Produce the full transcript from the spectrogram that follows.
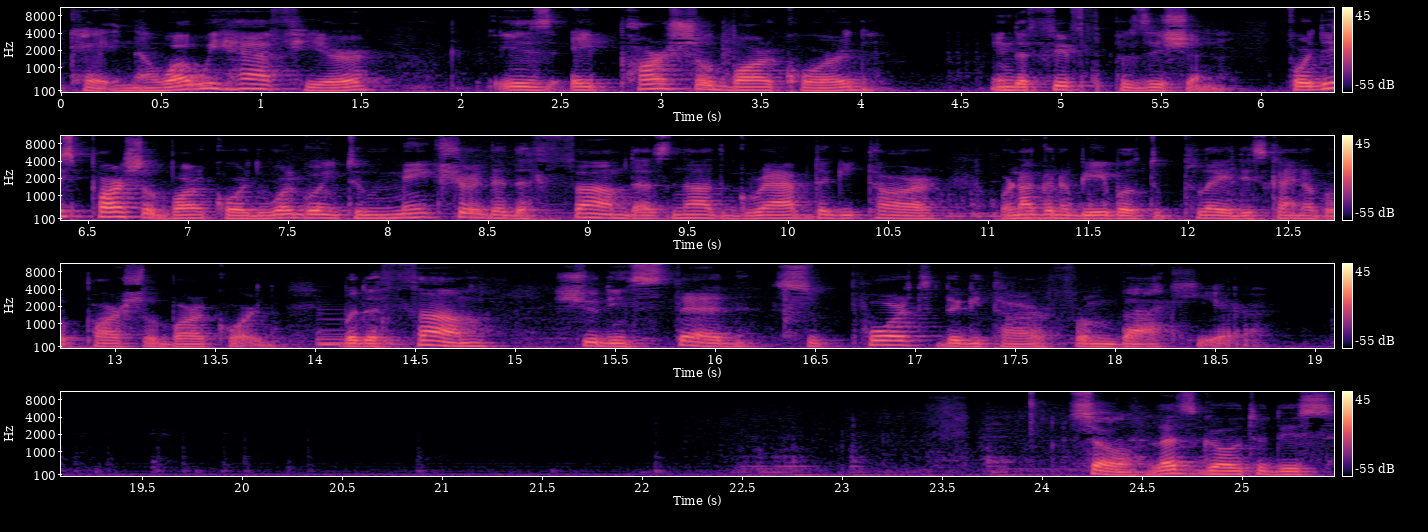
Okay, now what we have here is a partial bar chord in the fifth position. For this partial bar chord, we're going to make sure that the thumb does not grab the guitar. We're not going to be able to play this kind of a partial bar chord, but the thumb should instead support the guitar from back here. So let's go to this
